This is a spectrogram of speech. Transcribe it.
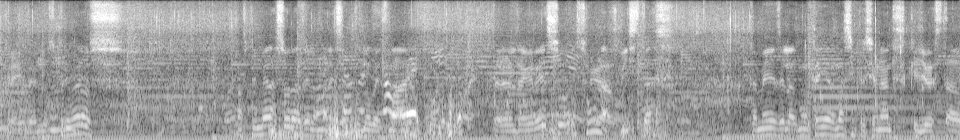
increíble. Los primeros, las primeras horas del amanecer pues no ves nada, pero el regreso son unas vistas. También es de las montañas más impresionantes que yo he estado.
